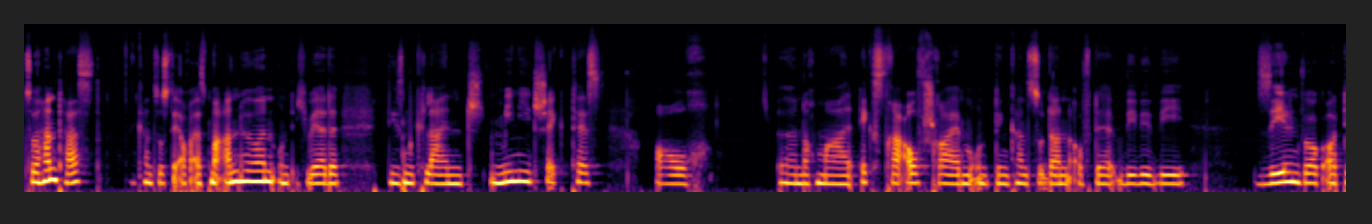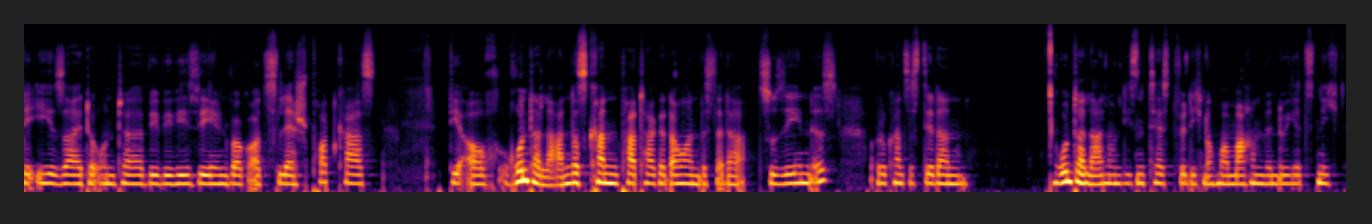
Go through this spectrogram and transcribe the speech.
zur Hand hast, dann kannst du es dir auch erstmal anhören und ich werde diesen kleinen Mini-Check-Test auch äh, nochmal extra aufschreiben und den kannst du dann auf der www.seelenworkout.de Seite unter www.seelenworkout slash podcast dir auch runterladen. Das kann ein paar Tage dauern, bis er da zu sehen ist, aber du kannst es dir dann runterladen und diesen Test für dich nochmal machen, wenn du jetzt nicht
